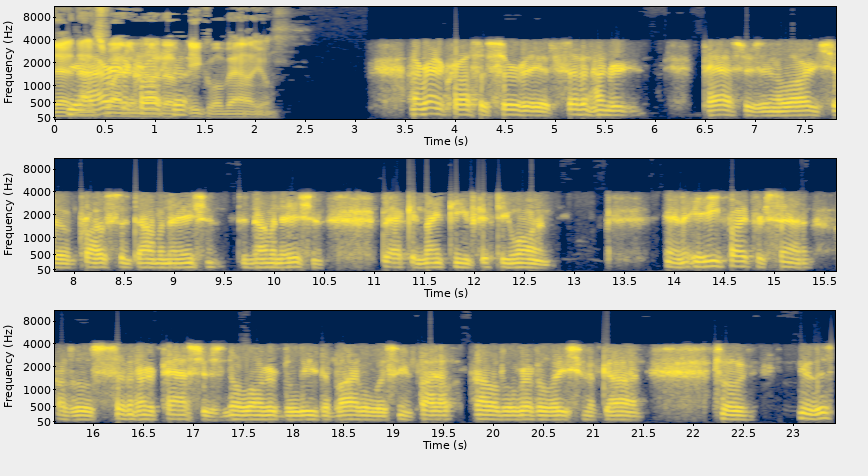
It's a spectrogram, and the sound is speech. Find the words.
That, yeah, that's why they're not of a, equal value. I ran across a survey of 700 pastors in a large uh, Protestant denomination, denomination back in 1951 and 85% of those 700 pastors no longer believed the Bible was the infallible revelation of God. So, you know, this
